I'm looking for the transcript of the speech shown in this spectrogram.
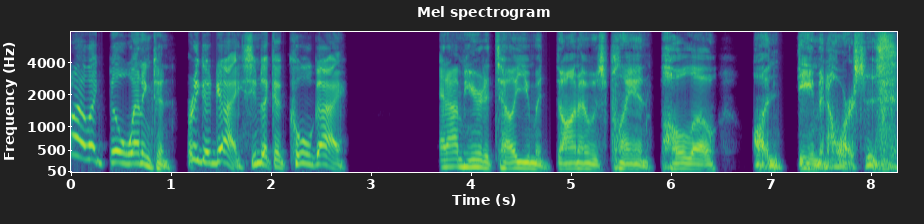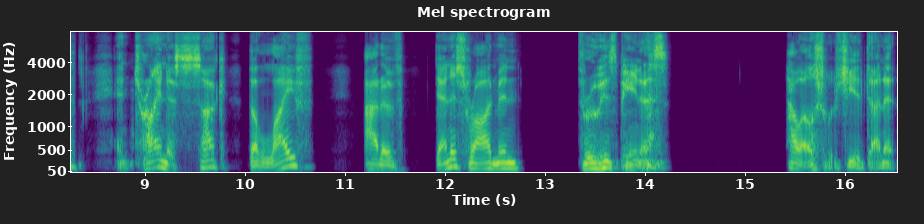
oh, I like Bill Wennington. Pretty good guy. Seems like a cool guy. And I'm here to tell you Madonna was playing polo on demon horses and trying to suck the life out of Dennis Rodman through his penis. How else would she have done it?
